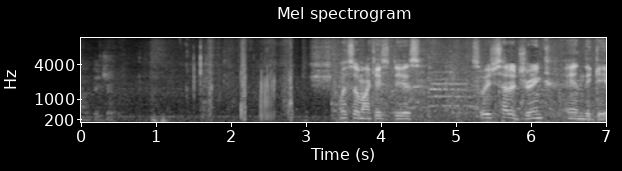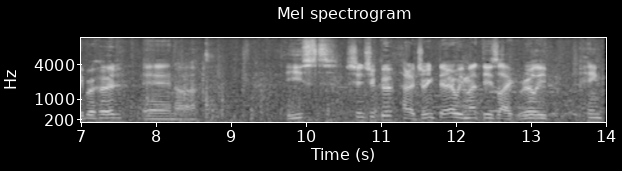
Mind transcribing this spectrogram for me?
Oh, good job. What's up, my quesadillas? So we just had a drink in the neighborhood in uh, East Shinjuku. Had a drink there. We met these like really pink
